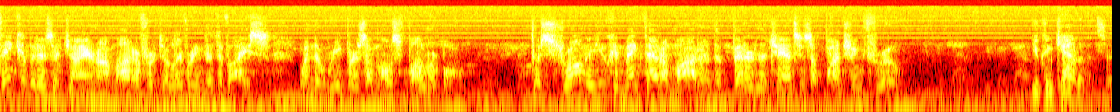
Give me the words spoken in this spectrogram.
Think of it as a giant armada for delivering the device when the Reapers are most vulnerable. The stronger you can make that armada, the better the chances of punching through. You can count on it, sir.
